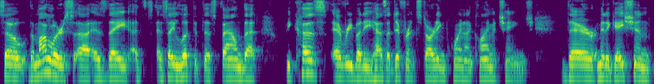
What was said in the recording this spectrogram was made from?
So the modelers, uh, as they as, as they looked at this, found that because everybody has a different starting point on climate change, their mitigation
